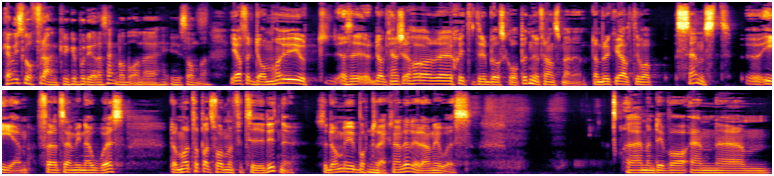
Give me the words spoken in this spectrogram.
Kan vi slå Frankrike på deras hemmabana i sommar? Ja, för de har ju gjort... Alltså, de kanske har eh, skitit i det blå skåpet nu, fransmännen. De brukar ju alltid vara sämst i EM för att sen vinna OS. De har toppat formen för tidigt nu. Så de är ju borträknade mm. redan i OS. Nej, men det var en... Um,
